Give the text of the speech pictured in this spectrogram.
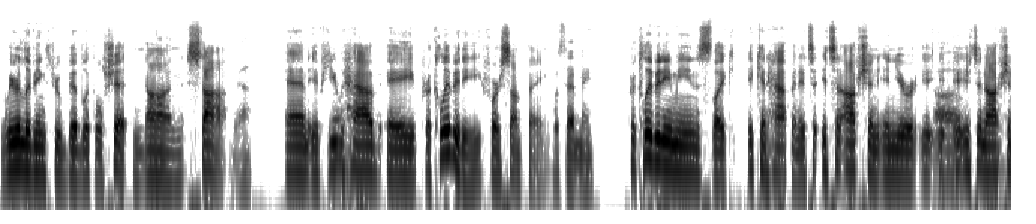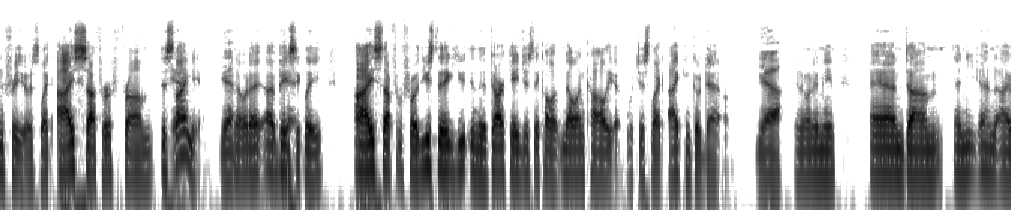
we're living through biblical shit nonstop. Yeah. And if you Yeah. have a proclivity for something, What's that mean? proclivity means like it can happen. It's it's an option in your. It, it- Oh. it's an option for you. It's like I suffer from dysthymia. Yeah. You know what I, I basically. I suffer from. they Used to in the dark ages they call it melancholia, which is like I can go down. Yeah. You know what I mean? And um and and I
